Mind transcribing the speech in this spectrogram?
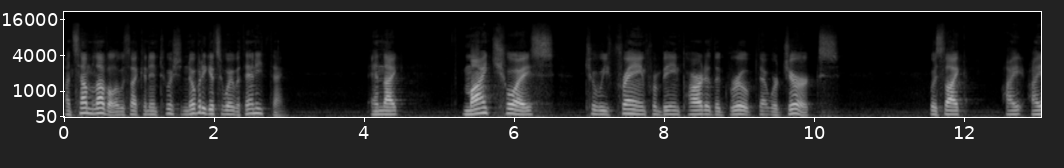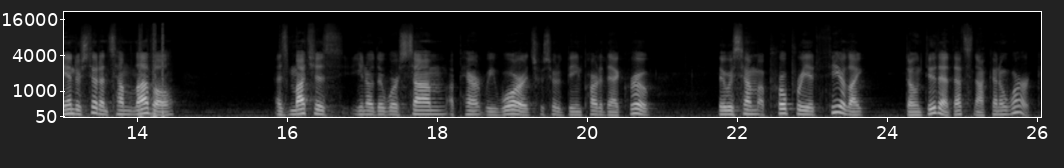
on some level it was like an intuition. Nobody gets away with anything, and like my choice to refrain from being part of the group that were jerks was like I, I understood on some level, as much as you know there were some apparent rewards for sort of being part of that group, there was some appropriate fear like, don't do that, that's not going to work.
